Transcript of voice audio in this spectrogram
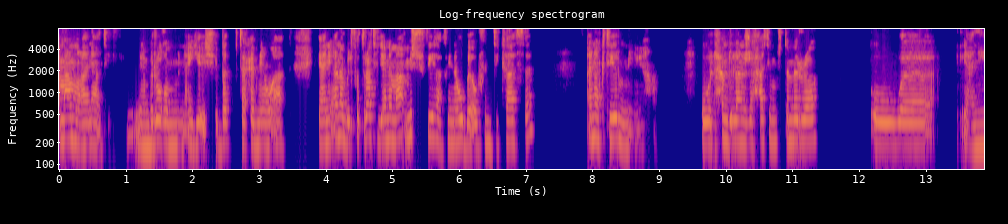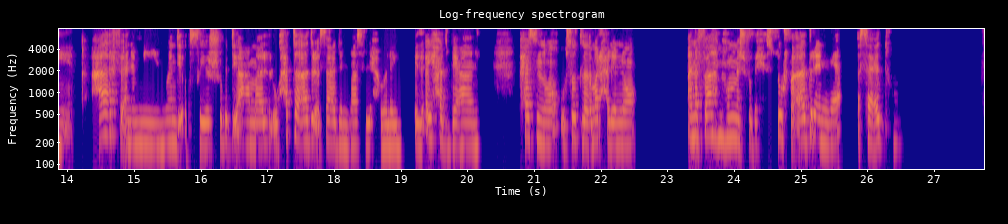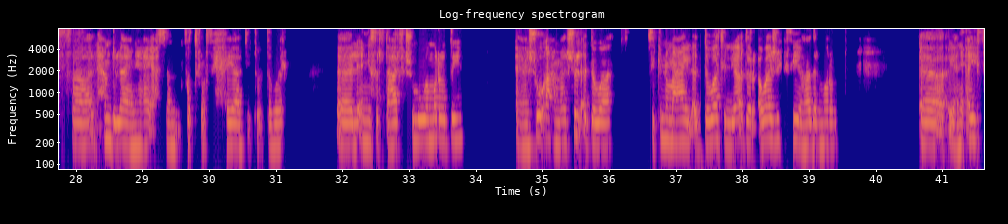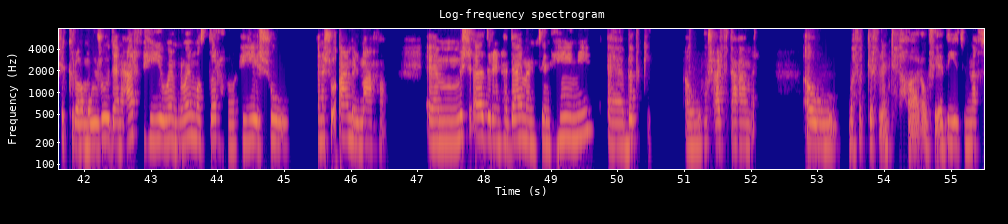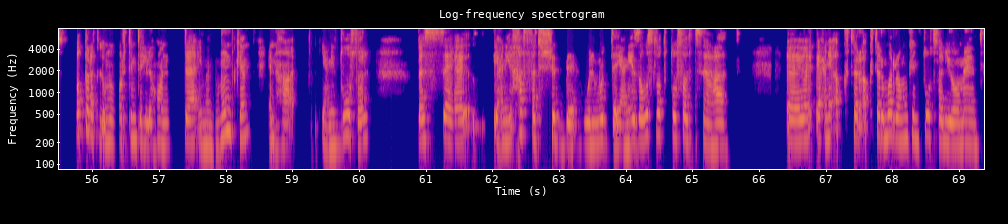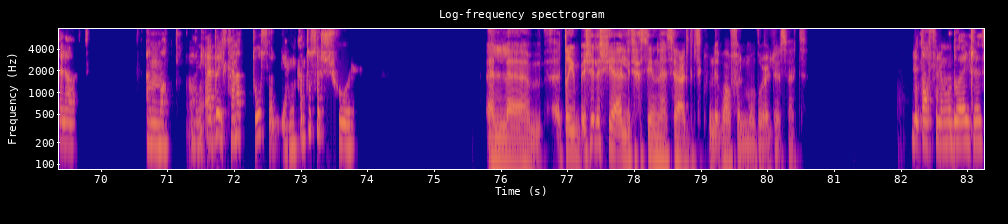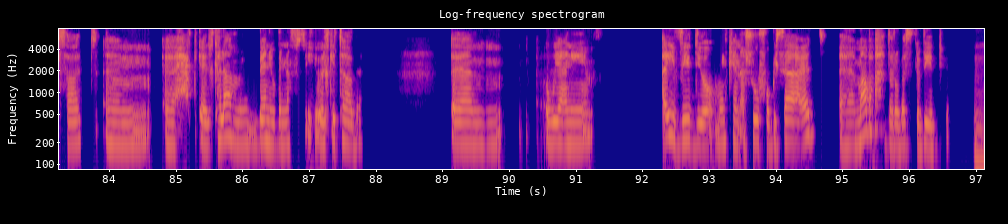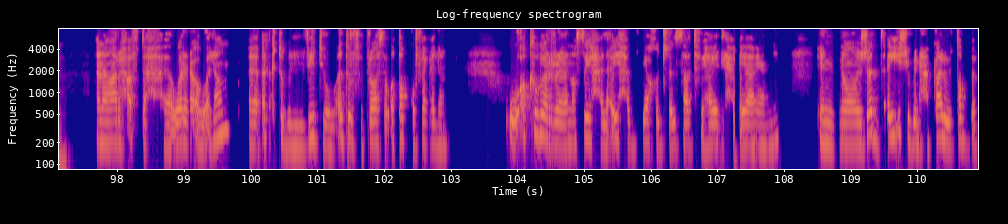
مع معاناتي. يعني بالرغم من أي شيء بتعبني أوقات. يعني أنا بالفترات اللي أنا ما مش فيها في نوبة أو في انتكاسة أنا كتير منيحة. والحمد لله نجاحاتي مستمرة. ويعني عارفة أنا مين وين بدي أصير شو بدي أعمل وحتى قادرة أساعد الناس اللي حوالي اللي أي حد بيعاني. بحس إنه وصلت لمرحلة إنه أنا فاهمة هم شو بيحسوا فقادرة إني أساعدهم. فالحمد لله يعني هاي أحسن فترة في حياتي تعتبر. آه، لأني صرت عارفة شو هو مرضي آه، شو أعمل شو الأدوات. زي كأنه معي الأدوات اللي أقدر أواجه فيها هذا المرض. آه، يعني أي فكرة موجودة أنا عارفة هي وين من وين مصدرها هي شو أنا شو أعمل معها. مش قادرة إنها دايما تنهيني ببكي أو مش عارفة أتعامل. أو بفكر في الانتحار أو في أذية النفس. بطلت الأمور تنتهي لهون دائما. ممكن إنها يعني توصل بس آه، يعني خفت الشدة والمدة. يعني إذا وصلت توصل ساعات. آه، يعني أكثر أكثر مرة ممكن توصل يومين ثلاث. أما يعني قبل كانت توصل يعني كانت توصل شهور. طيب إيش الأشياء اللي تحسين إنها ساعدتك بالإضافة لموضوع الجلسات؟ بالإضافة لموضوع الجلسات آه، الكلام بيني وبين نفسي والكتابة. ويعني أي فيديو ممكن أشوفه بيساعد آه، ما بحضره بس كفيديو. أنا راح أفتح ورقة وقلم آه، أكتب الفيديو وأدرسه دراسة وأطبقه فعلا. وأكبر نصيحة لأي حد بياخد جلسات في هاي الحياة يعني إنه جد أي إشي بنحكى له يطبق.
